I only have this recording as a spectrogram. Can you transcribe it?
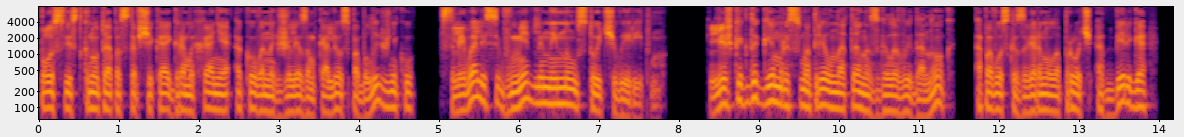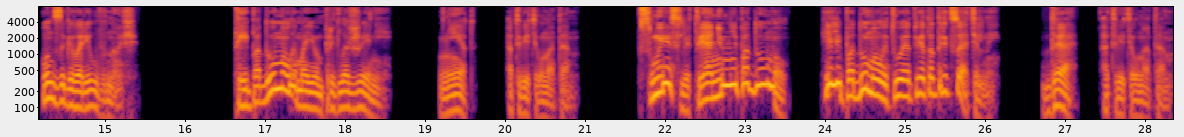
Посвист кнута поставщика и громыхание окованных железом колес по булыжнику сливались в медленный, но устойчивый ритм. Лишь когда Гэм рассмотрел Натана с головы до ног, а повозка завернула прочь от берега, он заговорил вновь. «Ты подумал о моем предложении?» «Нет», — ответил Натан. «В смысле? Ты о нем не подумал? Или подумал, и твой ответ отрицательный?» «Да», — ответил Натан.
